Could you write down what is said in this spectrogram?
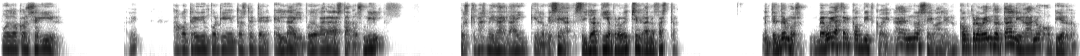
puedo conseguir, ¿vale? Hago trading por 500 Tether en LAI y puedo ganar hasta 2000, pues ¿qué más me da el AI que lo que sea? Si yo aquí aprovecho y gano pasta. ¿Me entendemos? Me voy a hacer con Bitcoin. Ah, no sé, vale. Compro, vendo tal y gano o pierdo.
